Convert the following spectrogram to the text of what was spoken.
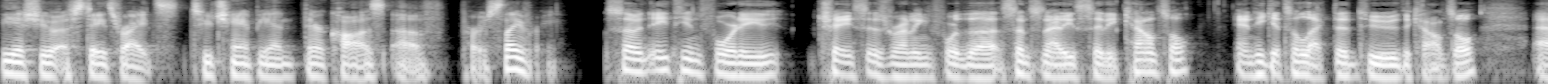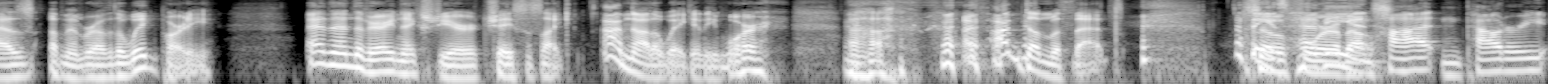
the issue of states' rights to champion their cause of pro slavery. So in 1840, Chase is running for the Cincinnati City Council, and he gets elected to the council as a member of the Whig Party. And then the very next year, Chase is like, I'm not a Whig anymore. Uh, I, am done with that. I think so it's heavy about, and hot and powdery.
